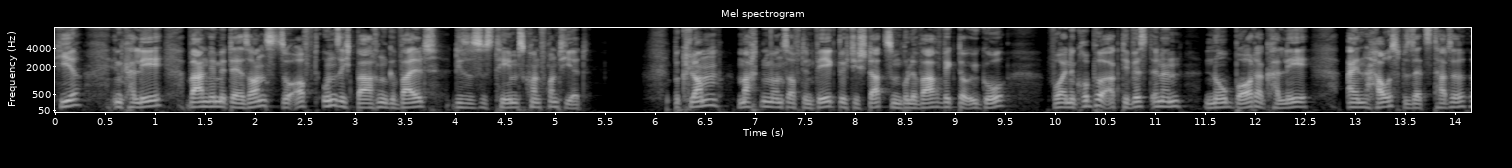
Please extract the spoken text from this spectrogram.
Hier, in Calais, waren wir mit der sonst so oft unsichtbaren Gewalt dieses Systems konfrontiert. Beklommen machten wir uns auf den Weg durch die Stadt zum Boulevard Victor Hugo, wo eine Gruppe AktivistInnen No Border Calais ein Haus besetzt hatte,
